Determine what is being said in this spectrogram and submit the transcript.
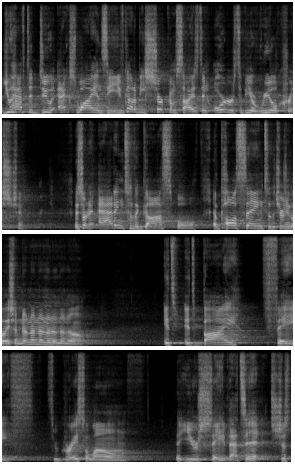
you have to do X, Y, and Z. You've got to be circumcised in order to be a real Christian. They started adding to the gospel. And Paul's saying to the church in Galatia, no, no, no, no, no, no, no. It's, it's by faith, through grace alone, that you're saved. That's it. It's just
